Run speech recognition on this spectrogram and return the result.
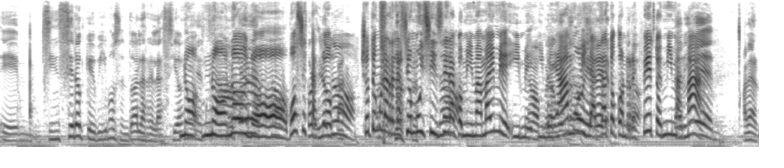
eh, sincero que vimos en todas las relaciones. No, no, no, no, vos estás loca. Yo tengo una relación muy sincera con mi mamá y me, y me, y me amo y la trato con respeto, es mi mamá. A ver,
